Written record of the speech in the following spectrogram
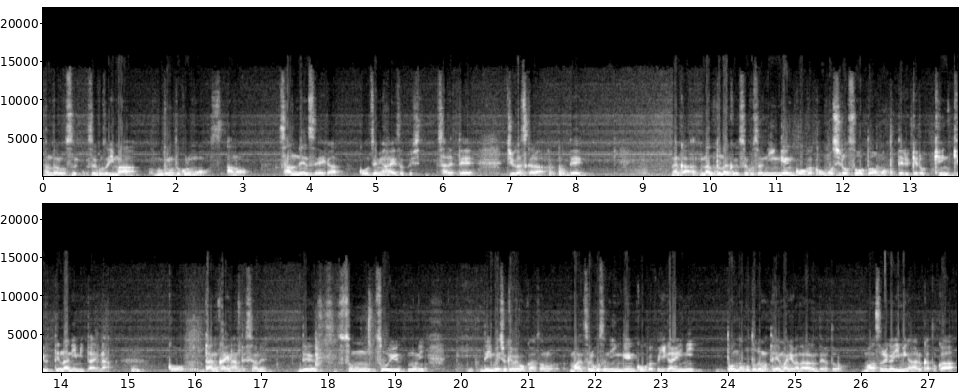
なんだろうそれこそ今僕のところもあの3年生がこうゼミ配属されて10月からでなんかなんとなくそれこそ人間工学面白そうとは思ってるけど研究って何みたいなこう段階なんですよね。でそのそういうのにで今一生懸命僕はその、まあ、それこそ人間工学以外にどんなことでもテーマにはなるんだよと、まあ、それが意味があるかとか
